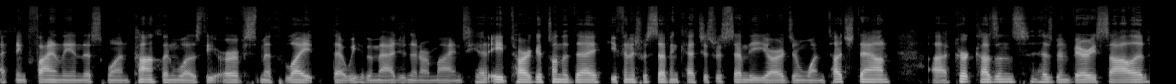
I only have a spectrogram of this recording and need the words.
I think finally in this one, Conklin was the Irv Smith light that we have imagined in our minds. He had eight targets on the day. He finished with seven catches for 70 yards and one touchdown. Uh, Kirk Cousins has been very solid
